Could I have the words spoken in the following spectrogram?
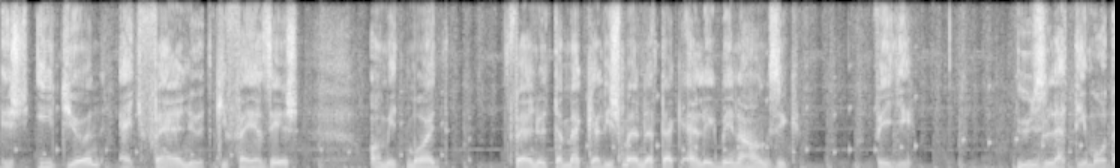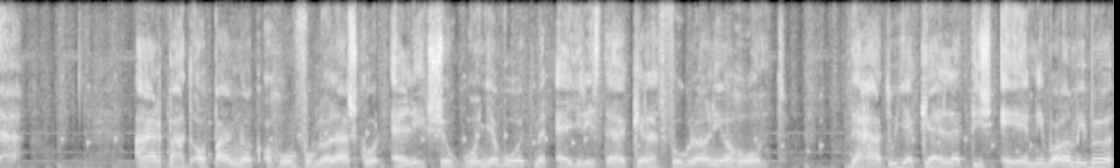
és itt jön egy felnőtt kifejezés, amit majd felnőtten meg kell ismernetek, elég bénán hangzik. Figyelj, üzleti modell. Árpád apánknak a honfoglaláskor elég sok gondja volt, mert egyrészt el kellett foglalni a hont. De hát ugye kellett is érni valamiből,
